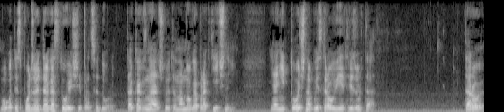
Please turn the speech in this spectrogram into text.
могут использовать дорогостоящие процедуры, так как знают, что это намного практичнее, и они точно быстро увидят результат. Второе.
